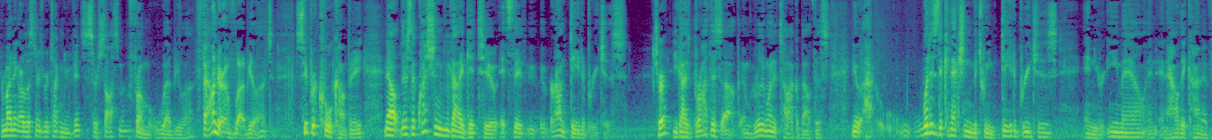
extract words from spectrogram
Reminding our listeners, we're talking to Vince Cersosimo from Webbula, founder of Webbula. It's a super cool company. Now, there's a question we got to get to. It's the around data breaches. Sure. You guys brought this up, and we really want to talk about this. You know, what is the connection between data breaches and your email, and, and how they kind of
